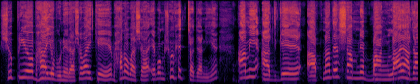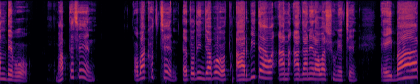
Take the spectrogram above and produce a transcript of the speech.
সুপ্রিয় ভাই ও বোনেরা, সবাইকে ভালোবাসা এবং শুভেচ্ছা জানিয়ে আমি আজকে আপনাদের সামনে বাংলায় আজান দেব। ভাবতেছেন? অবাক হচ্ছেন? এতদিন যাবৎ আরবিতে আন- আজানের আওয়াজ শুনেছেন। এইবার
